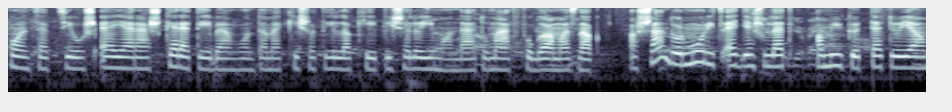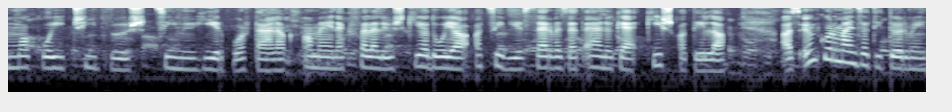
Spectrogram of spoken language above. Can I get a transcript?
koncepciós eljárás keretében vonta meg Kis Attila képviselői mandátumát, fogalmaznak. A Sándor Móric Egyesület a működtetője a Makói Csípős című hírportálnak, amelynek felelős kiadója a civil szervezet elnöke Kis Attila. Az önkormányzati törvény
